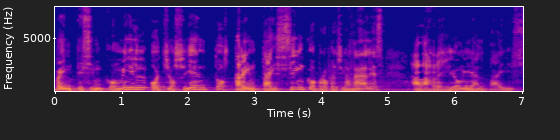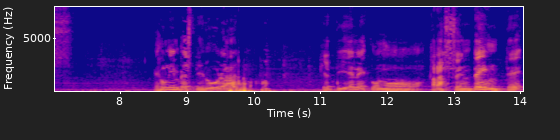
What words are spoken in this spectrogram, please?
25.835 profesionales a la región y al país. Es una investidura que tiene como trascendente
